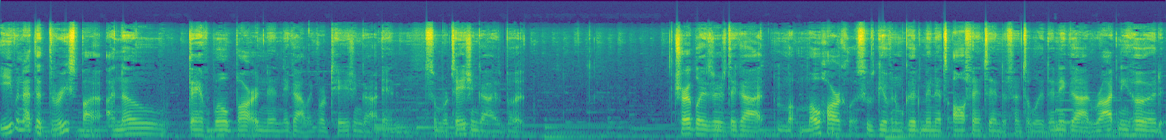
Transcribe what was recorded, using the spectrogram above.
Even at the three spot, I know they have Will Barton and they got like rotation guy and some rotation guys, but Trailblazers they got Mo Harkless who's giving them good minutes offense and defensively. Then they got Rodney Hood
